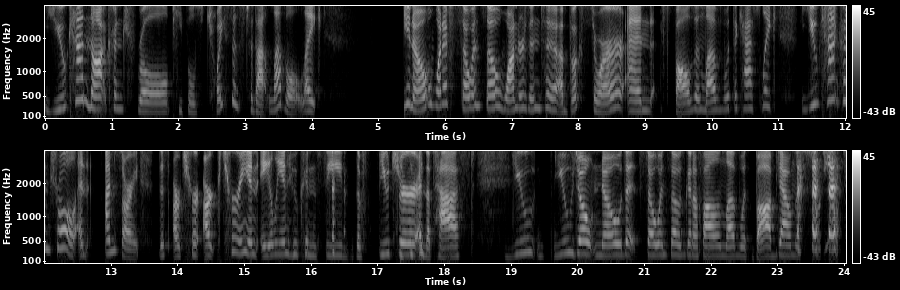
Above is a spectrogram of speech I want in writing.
you cannot control people's choices to that level. Like, you know, what if so and so wanders into a bookstore and falls in love with the cat? Like, you can't control. And I'm sorry, this Archer- Arcturian alien who can see the future and the past. You you don't know that so and so is gonna fall in love with Bob down the street.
